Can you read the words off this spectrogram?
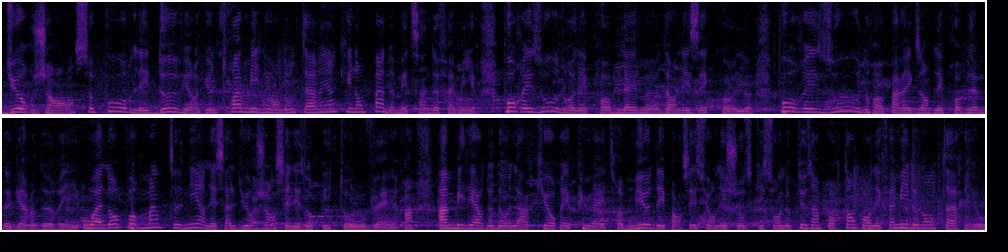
d'urgence pour les 2,3 millions d'Ontariens qui n'ont pas de médecin de famille, pour résoudre les problèmes dans les écoles, pour résoudre, par exemple, les problèmes de garderie, ou alors pour maintenir les salles d'urgence et les hôpitaux ouverts. Un milliard de dollars qui aurait pu être mieux dépensé sur les choses qui sont le plus importantes pour les familles de l'Ontario.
